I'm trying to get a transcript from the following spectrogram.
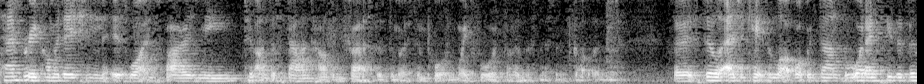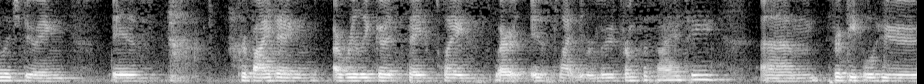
temporary accommodation is what inspires me to understand housing first as the most important way forward for homelessness in Scotland. So it still educates a lot of what we've done, but what I see the village doing is providing a really good, safe place where it is slightly removed from society um, for people who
